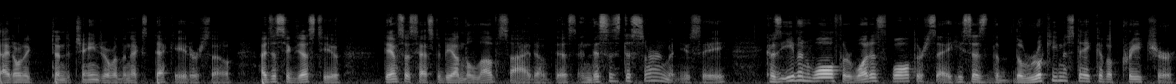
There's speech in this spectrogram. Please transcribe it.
I don't intend to change over the next decade or so, I just suggest to you, the emphasis has to be on the love side of this. And this is discernment, you see. Because even Walther, what does Walther say? He says the, the rookie mistake of a preacher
